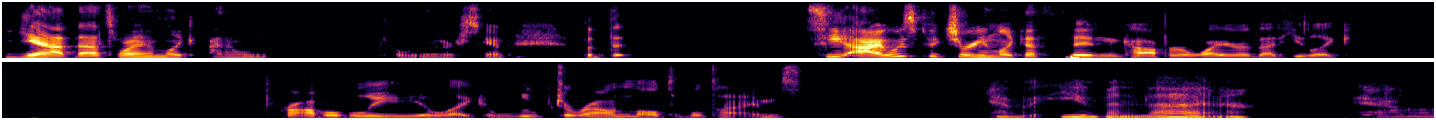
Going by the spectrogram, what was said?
Yeah, that's why I'm like, I don't fully understand. But the, See, I was picturing like a thin copper wire that he like probably like looped around multiple times. Yeah, but even then. Yeah.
